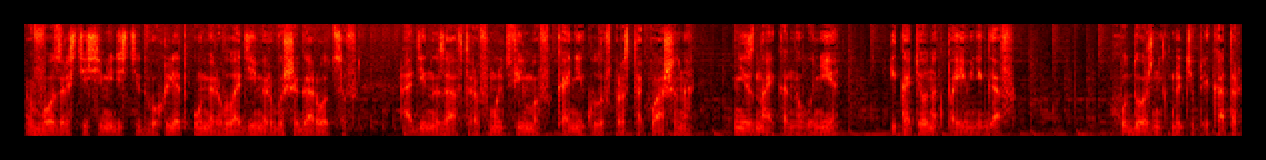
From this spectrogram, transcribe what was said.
В возрасте 72 лет умер Владимир Вышегородцев – один из авторов мультфильмов «Каникулы в Простоквашино», «Незнайка на Луне» и «Котенок по имени Гав». Художник-мультипликатор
